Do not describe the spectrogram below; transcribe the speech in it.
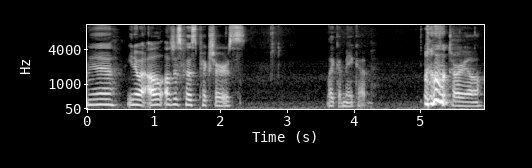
Yeah, you know what? I'll I'll just post pictures, like a makeup tutorial.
